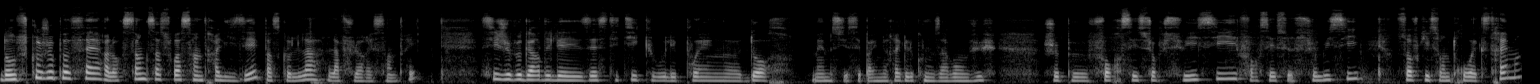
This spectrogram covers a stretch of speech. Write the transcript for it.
Donc ce que je peux faire, alors sans que ça soit centralisé, parce que là, la fleur est centrée, si je veux garder les esthétiques ou les points d'or, même si ce n'est pas une règle que nous avons vue, je peux forcer sur celui-ci, forcer sur celui-ci, sauf qu'ils sont trop extrêmes.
